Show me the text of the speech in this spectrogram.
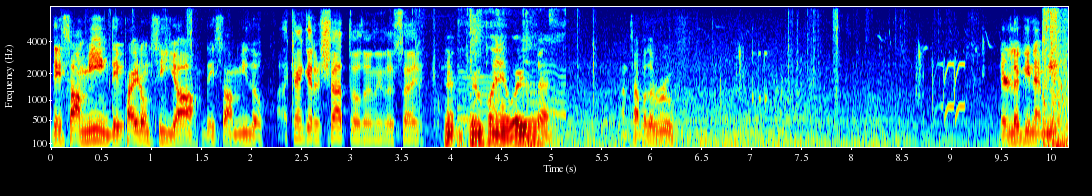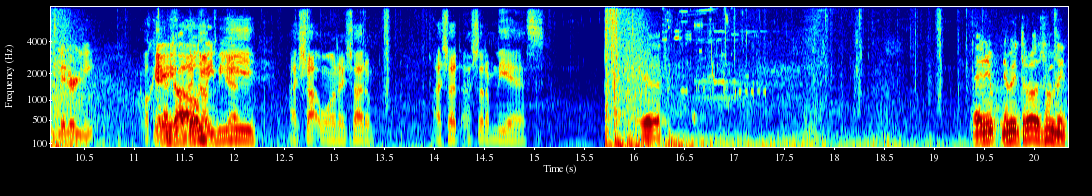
They saw me. They probably don't see y'all. They saw me though. I can't get a shot though on the other side. Pin- Pinpoint it. Where's that? On top of the roof. They're looking at me, literally. Okay, There you I go, dropped- baby. yeah. I shot one. I shot him. I shot. I shot him in the ass. Look at this. Hey, let me throw something.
